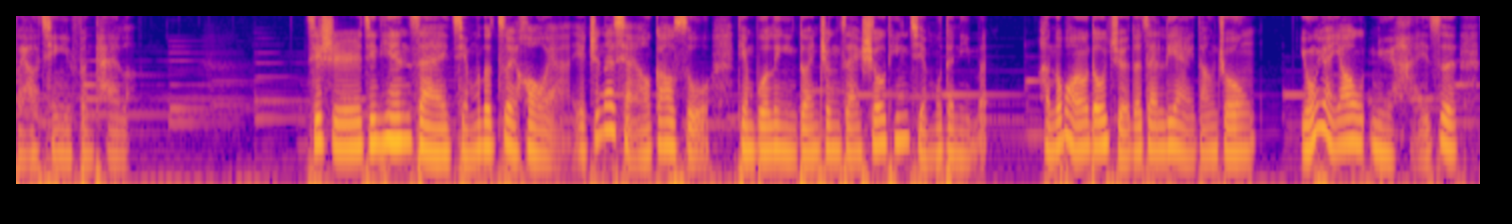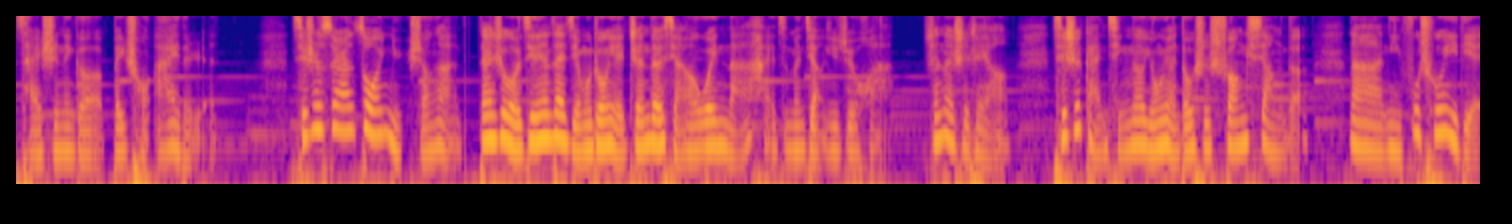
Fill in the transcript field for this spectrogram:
不要轻易分开了。其实今天在节目的最后呀，也真的想要告诉电波另一端正在收听节目的你们，很多朋友都觉得在恋爱当中，永远要女孩子才是那个被宠爱的人。其实，虽然作为女生啊，但是我今天在节目中也真的想要为男孩子们讲一句话，真的是这样。其实感情呢，永远都是双向的。那你付出一点，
